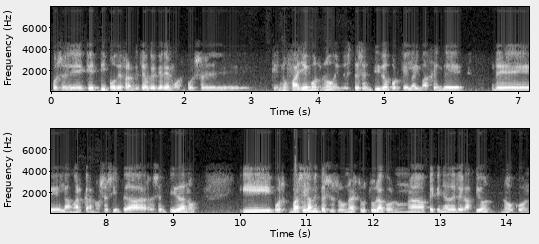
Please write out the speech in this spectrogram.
pues eh, qué tipo de franquicia que queremos, pues eh, que no fallemos, ¿no? En este sentido, porque la imagen de, de la marca no se siente resentida, ¿no? Y pues básicamente es eso, una estructura con una pequeña delegación, ¿no? Con,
